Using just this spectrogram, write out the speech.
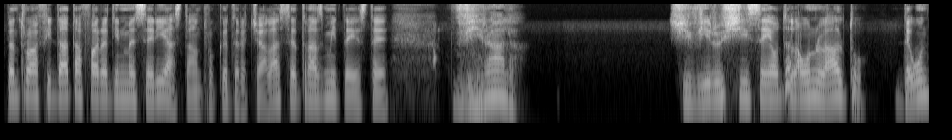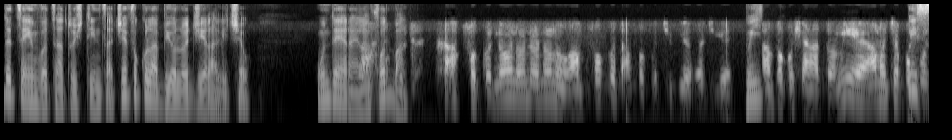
pentru a fi dat afară din meseria asta, întrucât răceala se transmite, este virală. Și virusii se iau de la unul la altul. De unde ți-ai învățat tu știința? Ce ai făcut la biologie la liceu? Unde erai? La fotbal? Am făcut, nu, nu, nu, nu, nu, am făcut, am făcut și biologie, Păi- am făcut și anatomie, am început Păi cu se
